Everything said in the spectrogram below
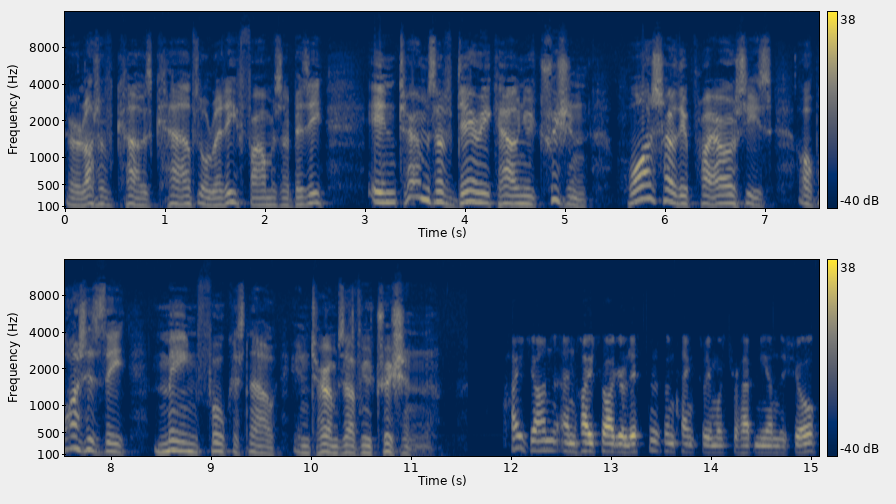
There are a lot of cows calved already. Farmers are busy. In terms of dairy cow nutrition, what are the priorities or what is the main focus now in terms of nutrition? Hi, John, and hi to all your listeners, and thanks very much for having me on the show.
